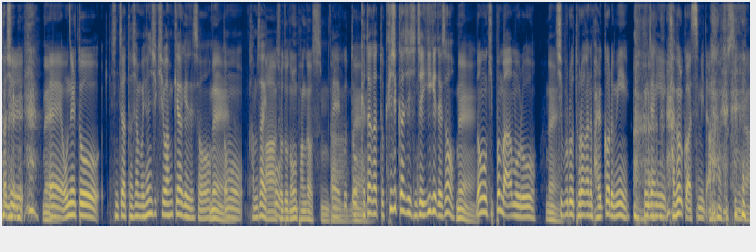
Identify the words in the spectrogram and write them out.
사실 네. 네. 오늘 또 진짜 다시 한번 현식 씨와 함께하게 돼서 네. 너무 감사했고 아, 저도 너무 반가웠습니다. 네, 그또 게다가 또 퀴즈까지 진짜 이기게 돼서 네. 너무 기쁜 마음으로 네. 집으로 돌아가는 발걸음이 굉장히 가벼울 것 같습니다. 아, 좋습니다.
